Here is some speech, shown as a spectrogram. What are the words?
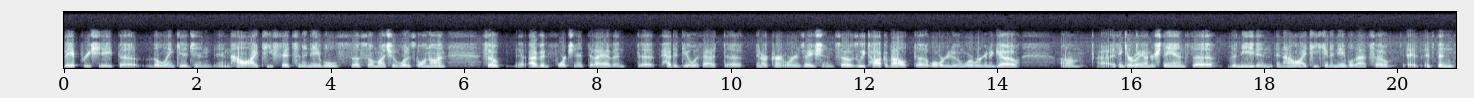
they appreciate the the linkage and, and how IT fits and enables uh, so much of what is going on. So I've been fortunate that I haven't uh, had to deal with that uh, in our current organization. So as we talk about uh, what we're going to do and where we're going to go, um, I think everybody understands the the need and, and how IT can enable that. So it, it's been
